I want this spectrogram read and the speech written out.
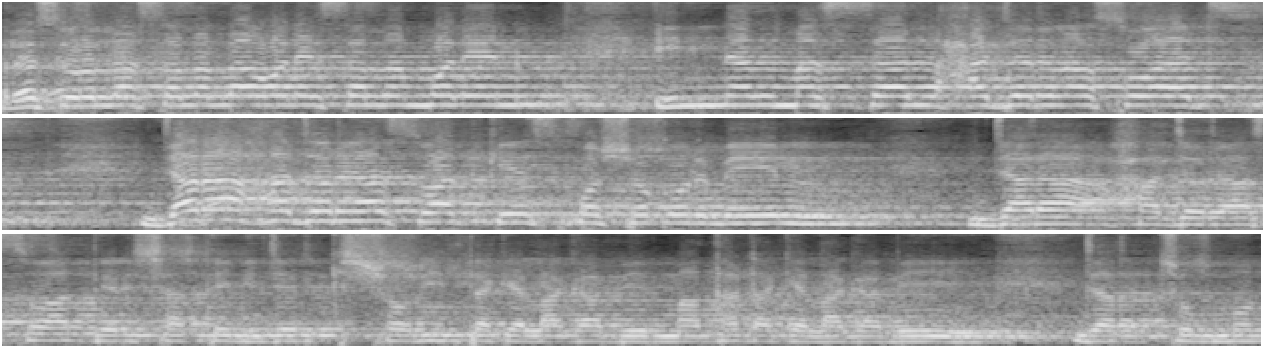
রাসূলুল্লাহ সাল্লাল্লাহু আলাইহি সাল্লাম বলেন, ইন্নাল মাসাল হাজার আসওয়াদ। যারা হাজরে আসওয়াদকে স্পর্শ করবেন যারা হাজর আসওয়াদের সাথে নিজের শরীরটাকে লাগাবে, মাথাটাকে লাগাবে, যারা চুম্বন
